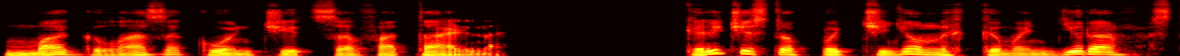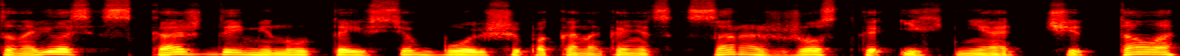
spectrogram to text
могла закончиться фатально. Количество подчиненных командира становилось с каждой минутой все больше, пока, наконец, Сара жестко их не отчитала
